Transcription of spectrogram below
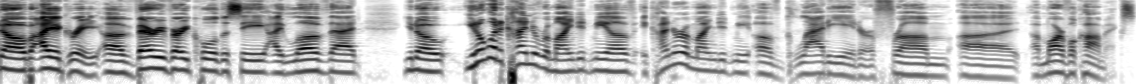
no but i agree uh very very cool to see i love that you know you know what it kind of reminded me of it kind of reminded me of gladiator from uh, uh marvel comics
